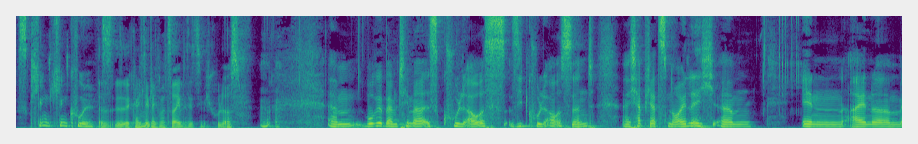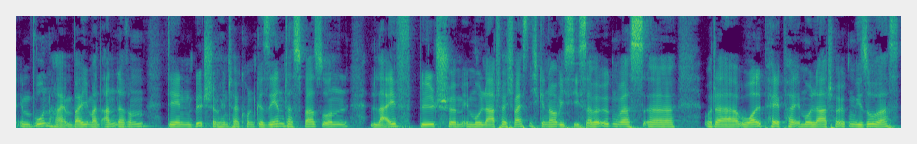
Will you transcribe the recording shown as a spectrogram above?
Das klingt, klingt cool. Das äh, kann ich dir gleich mal zeigen, das sieht ziemlich cool aus. ähm, wo wir beim Thema ist cool aus, sieht cool aus sind. Äh, ich habe jetzt neulich ähm, in einem im Wohnheim bei jemand anderem den Bildschirmhintergrund gesehen. Das war so ein Live-Bildschirm-Emulator. Ich weiß nicht genau, wie es hieß, aber irgendwas äh, oder Wallpaper-Emulator, irgendwie sowas.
